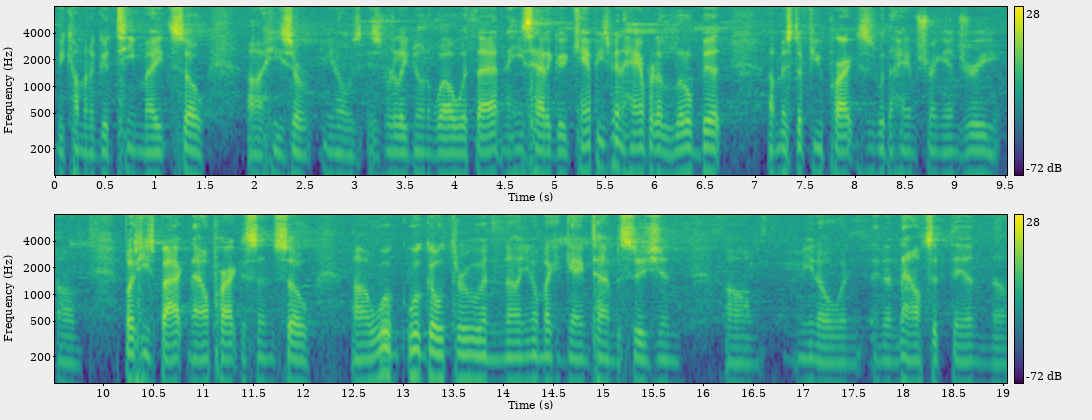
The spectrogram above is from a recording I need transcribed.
becoming a good teammate. So uh, he's a, you know is, is, really doing well with that, and he's had a good camp. He's been hampered a little bit. I missed a few practices with a hamstring injury, um, but he's back now practicing. So uh, we'll we'll go through and uh, you know make a game time decision, um, you know, and, and announce it then uh,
